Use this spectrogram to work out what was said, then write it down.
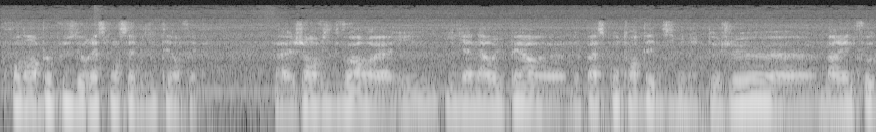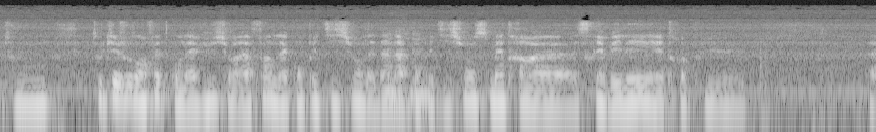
prendre un peu plus de responsabilité en fait. Euh, j'ai envie de voir Iliana Rupert ne pas se contenter de 10 minutes de jeu, Marine Fautou, toutes les joueuses en fait qu'on a vues sur la fin de la compétition, de la dernière mhm. compétition, se mettre, se révéler, être plus,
